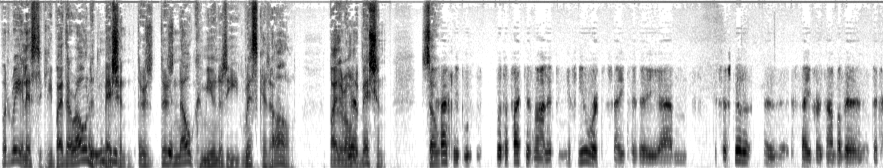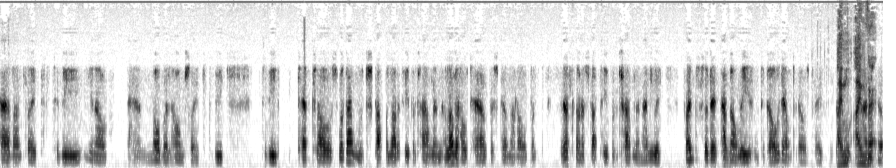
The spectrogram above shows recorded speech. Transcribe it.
But realistically, by their own mm-hmm. admission, there's there's no community risk at all. By their own Yeah. admission. So exactly. But, the fact is, Niall, if, if you were to say to the, um, if you're still, uh, say, for example, the the caravan sites to be, you know, um, mobile home sites to be to be kept closed, well, that would stop a lot of people travelling. A lot of hotels are still not open, so that's going to stop people travelling anyway. But so they have no reason to go down to those places. I'm I'm, ver-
